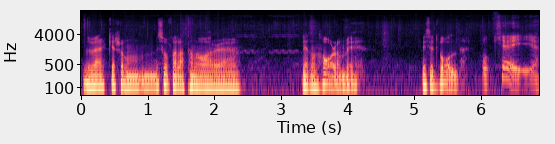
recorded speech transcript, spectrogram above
Det verkar som i så fall att han har eh, redan har dem i, i sitt våld. Okej,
